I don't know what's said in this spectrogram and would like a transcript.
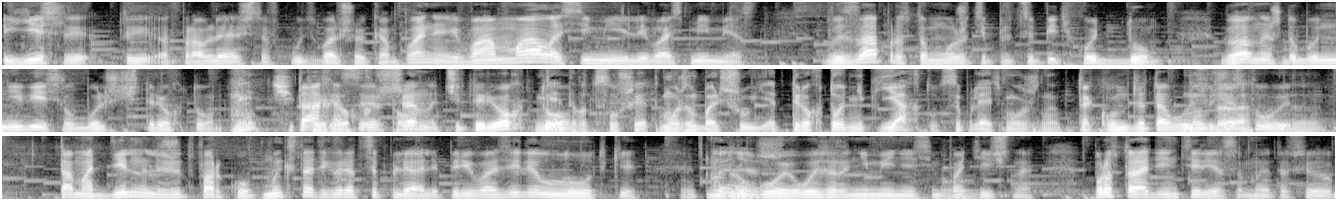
если ты отправляешься в путь с большой компанией, вам мало 7 или 8 мест, вы запросто можете прицепить хоть дом. Главное, чтобы он не весил больше 4 тонн. Таха Четырёх совершенно 4 тонн. Нет, вот слушай, это можно большую, трехтонник яхту цеплять можно. Так он для того Ну и да, существует. да. Там отдельно лежит фаркоп. Мы, кстати говоря, цепляли, перевозили лодки Ну, на конечно. другое озеро, не менее симпатичное. Просто ради интереса мы это все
